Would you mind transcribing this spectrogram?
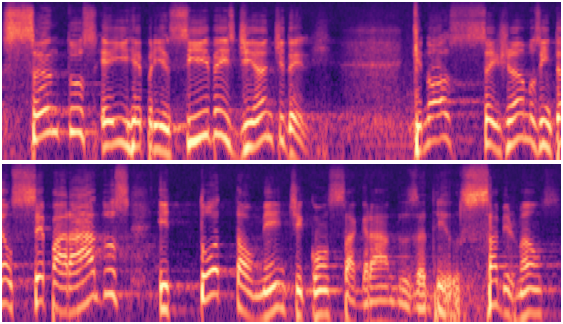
santos e irrepreensíveis diante dele. Que nós sejamos então separados e totalmente consagrados a Deus. Sabe, irmãos,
